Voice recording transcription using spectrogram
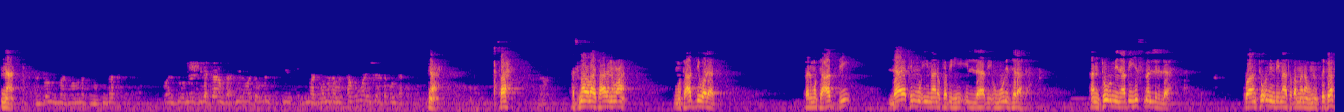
نعم. أن تؤمن بما تضمنته من صفة وأن تؤمن إذا كان متعديا وتؤمن بما تضمنه من حكم وإن شئت أثر نعم. صح؟ أسماء الله تعالى نوعان. متعدي ولازم فالمتعدي لا يتم إيمانك به إلا بأمور ثلاثة. أن تؤمن به اسما لله وأن تؤمن بما تضمنه من صفة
